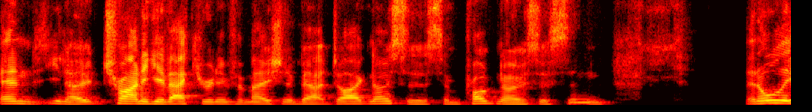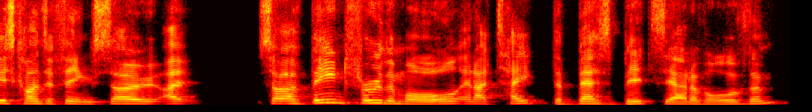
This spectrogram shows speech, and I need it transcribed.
and you know trying to give accurate information about diagnosis and prognosis and and all these kinds of things. So i so i've been through them all and i take the best bits out of all of them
